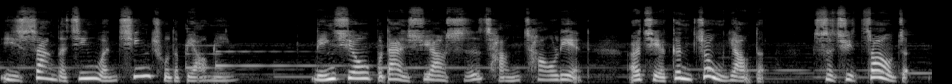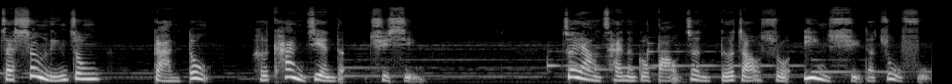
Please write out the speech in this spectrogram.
以上的经文清楚的表明，灵修不但需要时常操练，而且更重要的是去照着。在圣灵中感动和看见的去行，这样才能够保证得着所应许的祝福。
